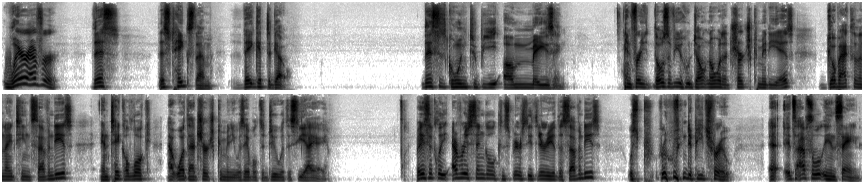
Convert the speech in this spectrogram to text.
wherever this this takes them, they get to go. This is going to be amazing. And for those of you who don't know what a church committee is, go back to the 1970s and take a look at what that church committee was able to do with the CIA. Basically, every single conspiracy theory of the 70s was proven to be true. It's absolutely insane.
